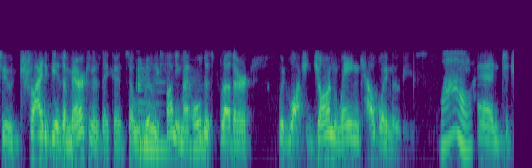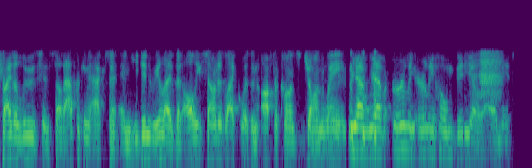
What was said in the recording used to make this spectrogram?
to try to be as American as they could. So really mm-hmm. funny. My oldest brother would watch John Wayne cowboy movies Wow. And to try to lose his South African accent, and he didn't realize that all he sounded like was an Afrikaans John Wayne. We have we have early early home video, and it's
